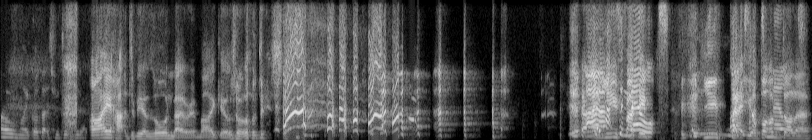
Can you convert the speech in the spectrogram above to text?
Oh my god, that's ridiculous. i had to be a lawnmower in my guild audition I and ah, you had fucking you I bet your bottom dollar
